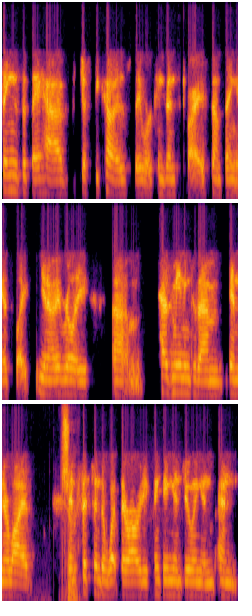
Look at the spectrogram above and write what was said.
things that they have just because they were convinced by something. It's like, you know, it really um, has meaning to them in their lives. Sure. and fits into what they're already thinking and doing and, and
